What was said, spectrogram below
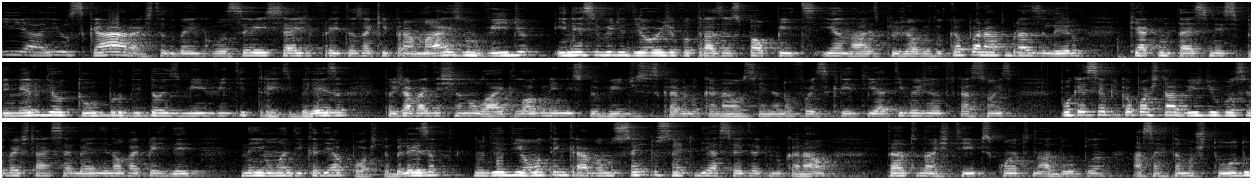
E aí os caras, tudo bem com vocês? Sérgio Freitas aqui para mais um vídeo e nesse vídeo de hoje eu vou trazer os palpites e análise para os jogos do Campeonato Brasileiro que acontece nesse 1 de outubro de 2023, beleza? Então já vai deixando o like logo no início do vídeo, se inscreve no canal se ainda não for inscrito e ative as notificações porque sempre que eu postar vídeo você vai estar recebendo e não vai perder nenhuma dica de aposta, beleza? No dia de ontem cravamos 100% de acertos aqui no canal, tanto nas tips quanto na dupla, acertamos tudo,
